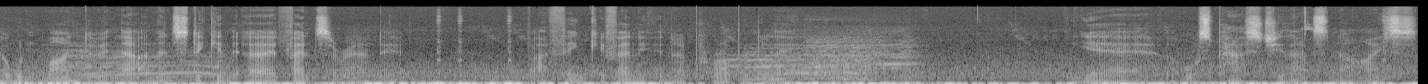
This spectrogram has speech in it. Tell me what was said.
I wouldn't mind doing that and then sticking a uh, fence around it. But I think if anything I'd probably... Yeah, horse pasture, that's nice.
